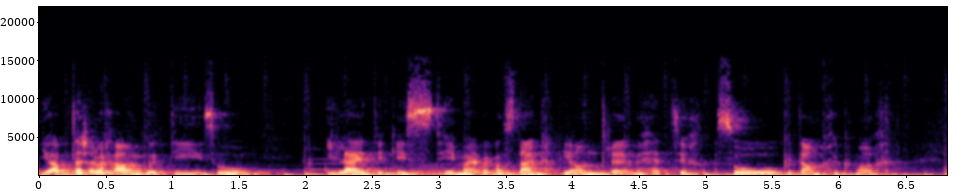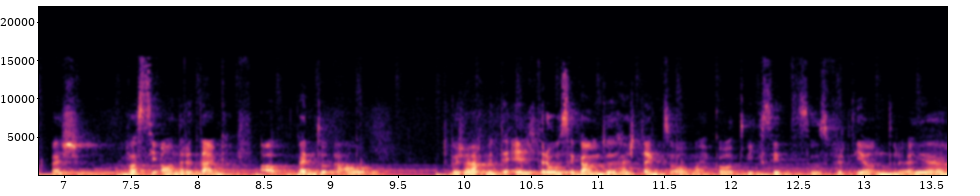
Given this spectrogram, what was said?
Ja, aber das ist eigentlich auch eine gute so, Einleitung ins Thema, eben, was denken die anderen. Man hat sich so Gedanken gemacht, weißt, was die anderen denken. Aber Wenn du auch, du bist einfach mit den Eltern rausgegangen und du hast gedacht, so, oh mein Gott, wie sieht das aus für die anderen? Ja.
